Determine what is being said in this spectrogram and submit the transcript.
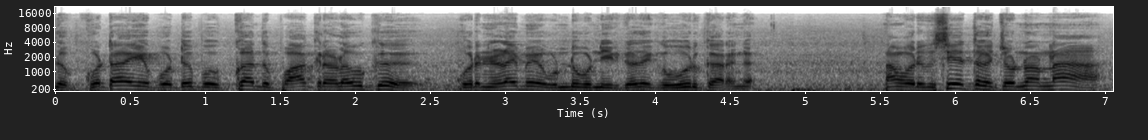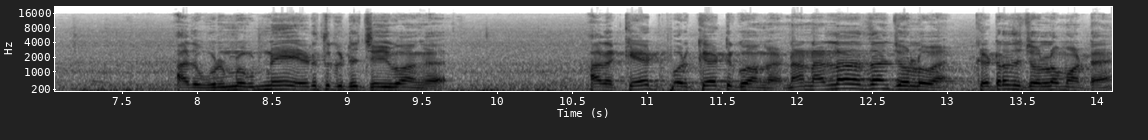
இந்த கொட்டாயை போட்டு இப்போ உட்காந்து பார்க்குற அளவுக்கு ஒரு நிலைமையை உண்டு பண்ணியிருக்கிறது எங்கள் ஊருக்காரங்க. நான் ஒரு விஷயத்தை சொன்னோன்னா அது உண்மை உண்மையே எடுத்துக்கிட்டு செய்வாங்க. அதை கேட்ப கேட்டுக்குவாங்க. நான் நல்லதை தான் சொல்லுவேன். கெட்டதை சொல்ல மாட்டேன்.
